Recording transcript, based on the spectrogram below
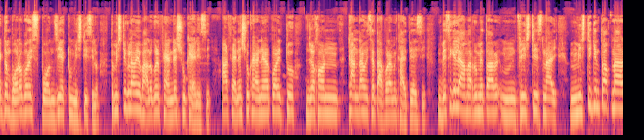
একদম বড় বড় স্পঞ্জি একটু মিষ্টি ছিল। তো মিষ্টিগুলো আমি ভালো করে ফ্যানে শুকিয়ে নিছি। আর ফ্যানে শুকিয়ে নেওয়ার পর একটু যখন ঠান্ডা হয়েছে তারপর আমি খাইতে আইছি। বেসিক্যালি আমার রুমে তো আর ফ্রিজ টিজ নাই। মিষ্টি কিন্তু আপনার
